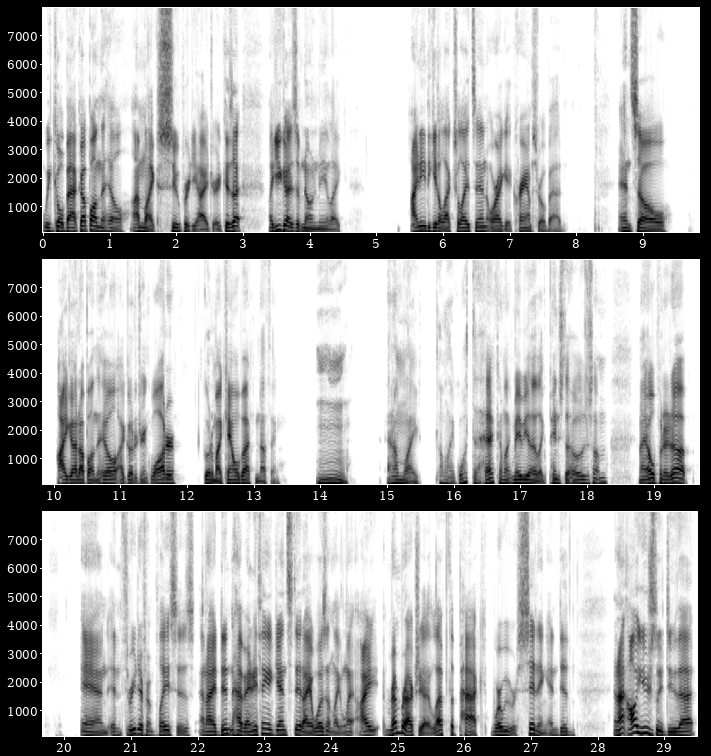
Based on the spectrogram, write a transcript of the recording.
we go back up on the hill i'm like super dehydrated because i like you guys have known me like I need to get electrolytes in or I get cramps real bad. And so I got up on the hill, I go to drink water, go to my camelback, nothing. Mm. And I'm like, I'm like, what the heck? I'm like, maybe I like pinched the hose or something. And I open it up and in three different places, and I didn't have anything against it. I wasn't like, I remember actually I left the pack where we were sitting and did, and I, I'll usually do that.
